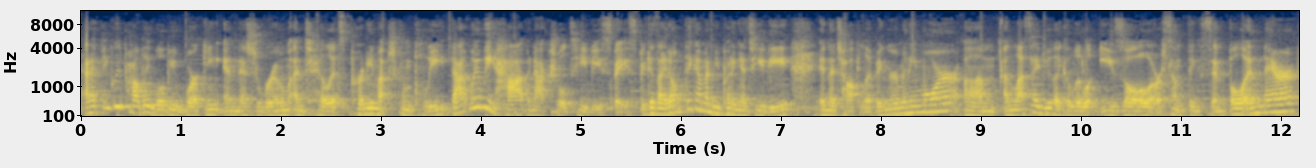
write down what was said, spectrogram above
and I think we probably will be working in this room until it's pretty much complete. That way we have an actual TV space because I don't think I'm gonna be putting a TV in the top living room anymore um, unless I do like a little easel or something simple in there.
